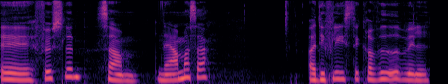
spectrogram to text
øh, fødslen, som nærmer sig. Og de fleste gravide vil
